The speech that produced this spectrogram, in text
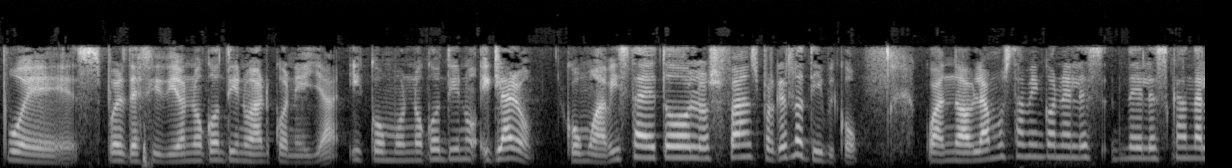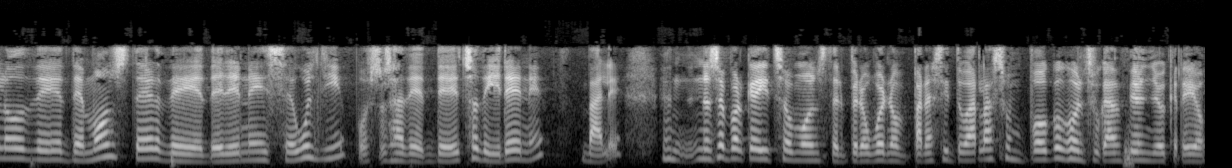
pues, pues decidió no continuar con ella. Y como no continuó, y claro, como a vista de todos los fans, porque es lo típico. Cuando hablamos también con el del escándalo de, de Monster, de, de, Irene Seulgi, pues, o sea, de, de, hecho de Irene, ¿vale? No sé por qué he dicho Monster, pero bueno, para situarlas un poco con su canción, yo creo.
